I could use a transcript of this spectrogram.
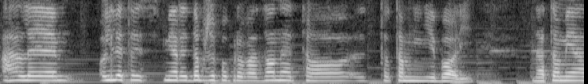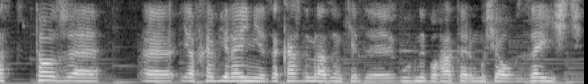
ale o ile to jest w miarę dobrze poprowadzone, to to, to mnie nie boli. Natomiast to, że e, ja w Heavy Rainie za każdym razem, kiedy główny bohater musiał zejść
